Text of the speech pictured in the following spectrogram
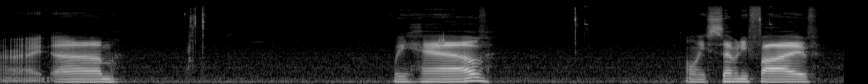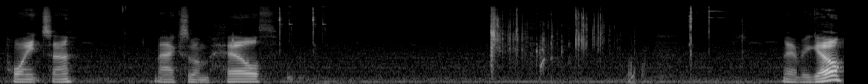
Alright, um... We have... Only 75 points, huh? Maximum health. There we go.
